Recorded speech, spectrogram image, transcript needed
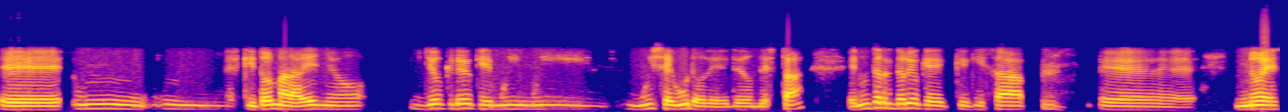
eh, un, escritor malagueño, yo creo que muy, muy, muy seguro de, de donde está, en un territorio que, que quizá eh, no es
